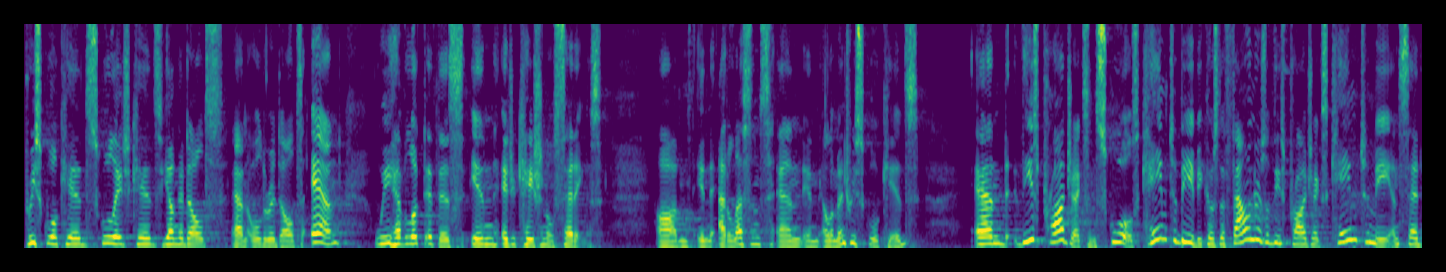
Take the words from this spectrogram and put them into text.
preschool kids, school age kids, young adults, and older adults, and we have looked at this in educational settings, um, in adolescents and in elementary school kids. And these projects in schools came to be because the founders of these projects came to me and said,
